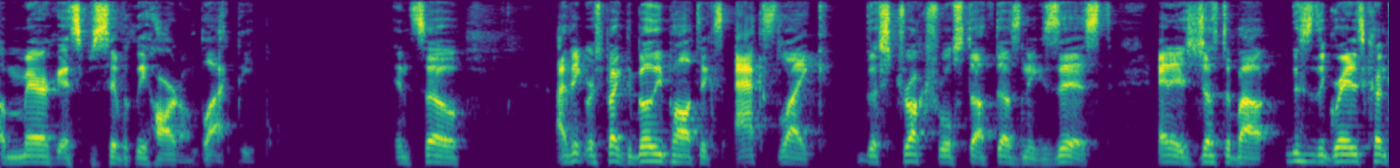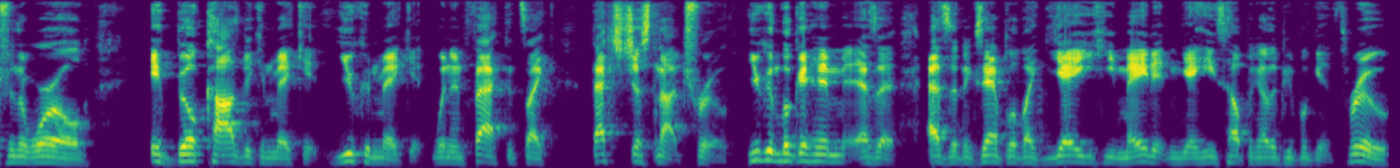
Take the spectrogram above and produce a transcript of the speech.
america is specifically hard on black people and so i think respectability politics acts like the structural stuff doesn't exist and it's just about this is the greatest country in the world if bill cosby can make it you can make it when in fact it's like that's just not true. You can look at him as a as an example of like, yay, he made it, and yay, he's helping other people get through.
